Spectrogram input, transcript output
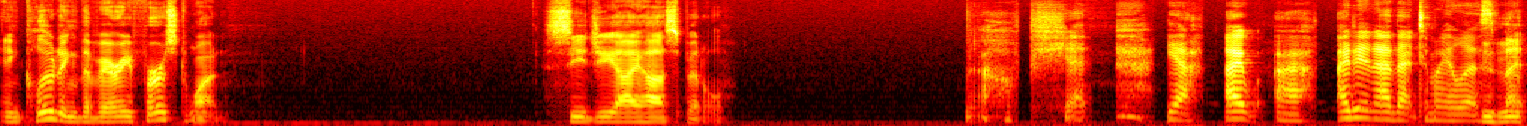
including the very first one cgi hospital Oh shit. Yeah, I uh, I didn't add that to my list, but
